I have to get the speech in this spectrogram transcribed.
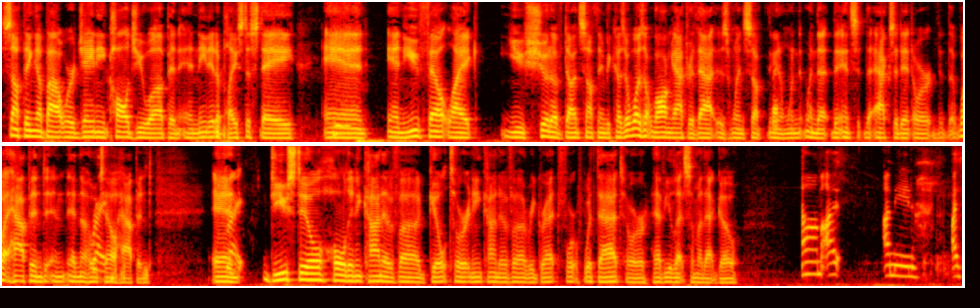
something about where Jani called you up and, and needed a place to stay, and and you felt like you should have done something because it wasn't long after that is when something you know when when the the inc- the accident or the, the, what happened in in the hotel Right. happened, and. Right. Do you still hold any kind of uh, guilt or any kind of uh, regret for with that, or have you let some of that go? Um, I, I mean, i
